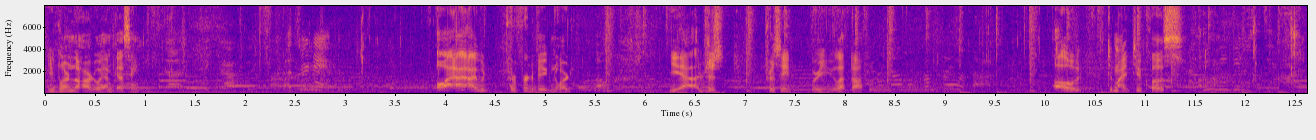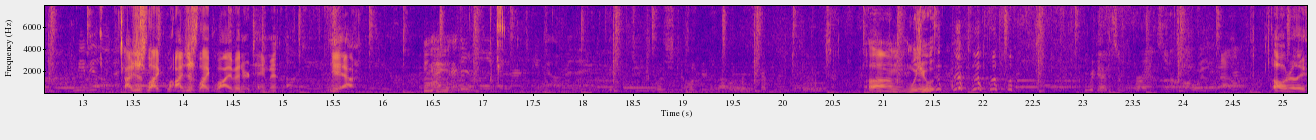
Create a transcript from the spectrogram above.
You've learned the hard way, I'm guessing. Yeah, exactly. What's your name? Oh, I, I would prefer to be ignored. Oh, Yeah, just proceed where you left off. I'm with that. Oh, am I too close? I think maybe just maybe a little bit. I just like I just like live entertainment. Yeah. I heard there's really good entertainment over there. Um, would you? We had some friends that are always battling. Oh, really?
